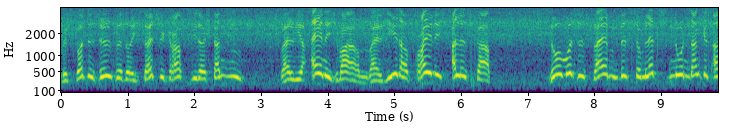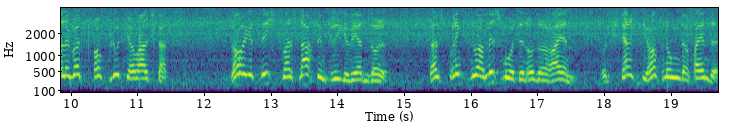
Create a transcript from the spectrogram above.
mit Gottes Hilfe durch deutsche Kraft widerstanden, weil wir einig waren, weil jeder freudig alles gab. So muss es bleiben bis zum letzten. Nun danket alle Gott auf blutiger Wahlstatt. Sorget nicht, was nach dem Kriege werden soll. Das bringt nur Missmut in unsere Reihen und stärkt die Hoffnungen der Feinde.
